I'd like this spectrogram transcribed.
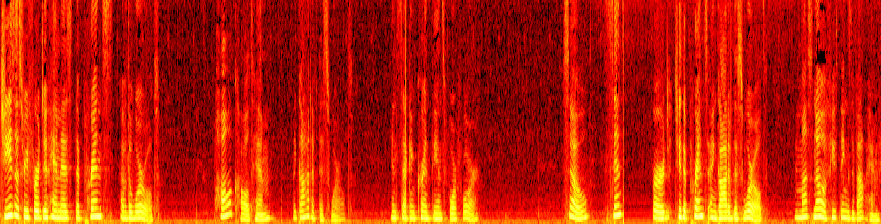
Jesus referred to him as the prince of the world. Paul called him the God of this world in 2 Corinthians 4 4. So, since referred to the prince and God of this world, we must know a few things about him.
